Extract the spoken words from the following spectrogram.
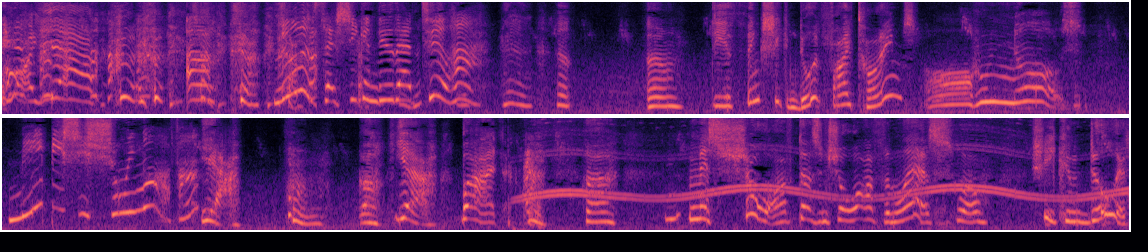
oh yeah. Loulou says she can do that too, huh? um, do you think she can do it five times? Oh, who knows? Maybe she's showing off, huh? Yeah. Hmm. Uh, yeah, but uh, Miss Show Off doesn't show off unless, well, she can do it.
